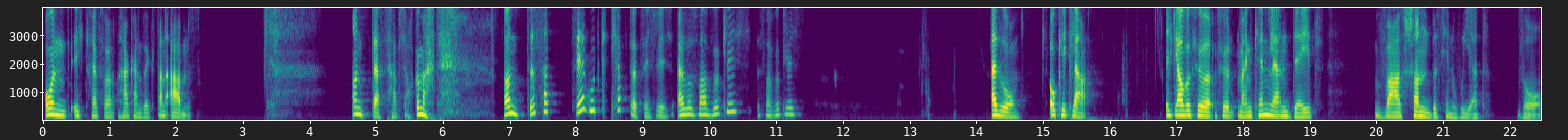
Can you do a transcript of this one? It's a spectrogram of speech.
und ich treffe Hakan 6 dann abends.“ Und das habe ich auch gemacht. Und das hat sehr gut geklappt tatsächlich. Also, es war wirklich es war wirklich Also, okay, klar. Ich glaube, für für mein Kennenlern-Date war's schon 'n bisschen weird, so.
